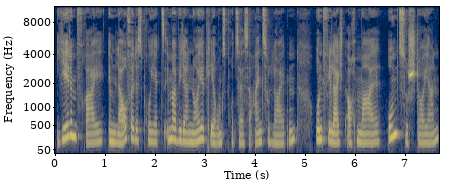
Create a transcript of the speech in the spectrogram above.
jedem frei, im Laufe des Projekts immer wieder neue Klärungsprozesse einzuleiten und vielleicht auch mal umzusteuern,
